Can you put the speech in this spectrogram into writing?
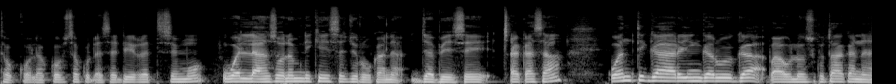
tokko lakkoofsa kudha sadii irrattis immoo wallaansoo namni keessa jiru kana jabeessee caqasaa. Wanti gaariin garuu egaa paawuloos kutaa kana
